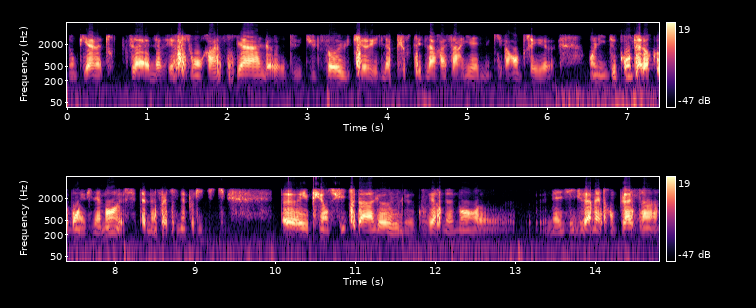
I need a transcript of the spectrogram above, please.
donc il y a toute la, la version raciale du, du, Volk et de la pureté de la race aryenne qui va rentrer en ligne de compte, alors que bon évidemment c'est un assassinat politique. et puis ensuite, bah, le, le gouvernement nazi va mettre en place un,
